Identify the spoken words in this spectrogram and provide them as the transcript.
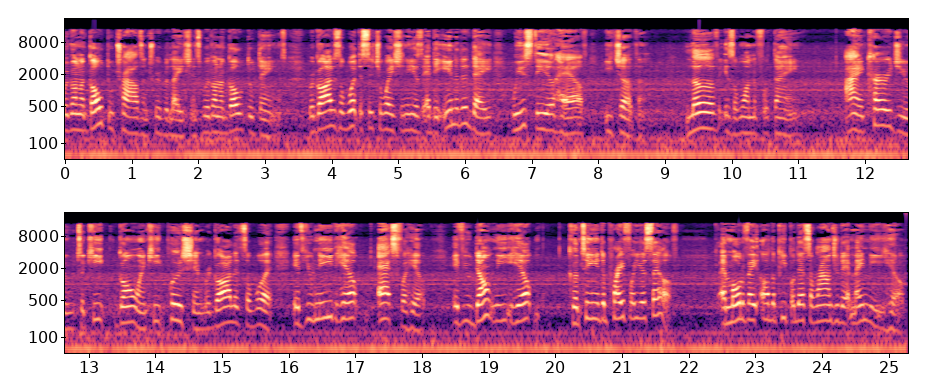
we're going to go through trials and tribulations. We're going to go through things. Regardless of what the situation is, at the end of the day, we still have each other. Love is a wonderful thing. I encourage you to keep going, keep pushing, regardless of what. If you need help, ask for help. If you don't need help, Continue to pray for yourself and motivate other people that's around you that may need help.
